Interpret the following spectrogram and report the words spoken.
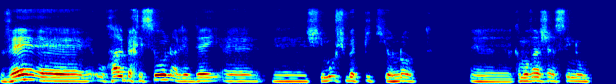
והוחל בחיסון על ידי אה, שימוש בפיתיונות. כמובן שעשינו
